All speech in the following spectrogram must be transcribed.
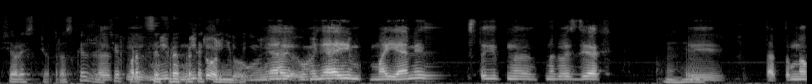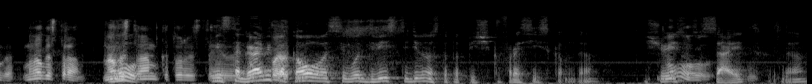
все растет. Расскажите так, про цифры не, про какие-нибудь. У меня, у меня и Майами стоит на, на гвоздях, угу. и так-то много, много стран. Много ну, стран, которые стоят. В Инстаграме поэтому... пока у вас всего 290 подписчиков в российском, да? Еще ну, есть сайт, да?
